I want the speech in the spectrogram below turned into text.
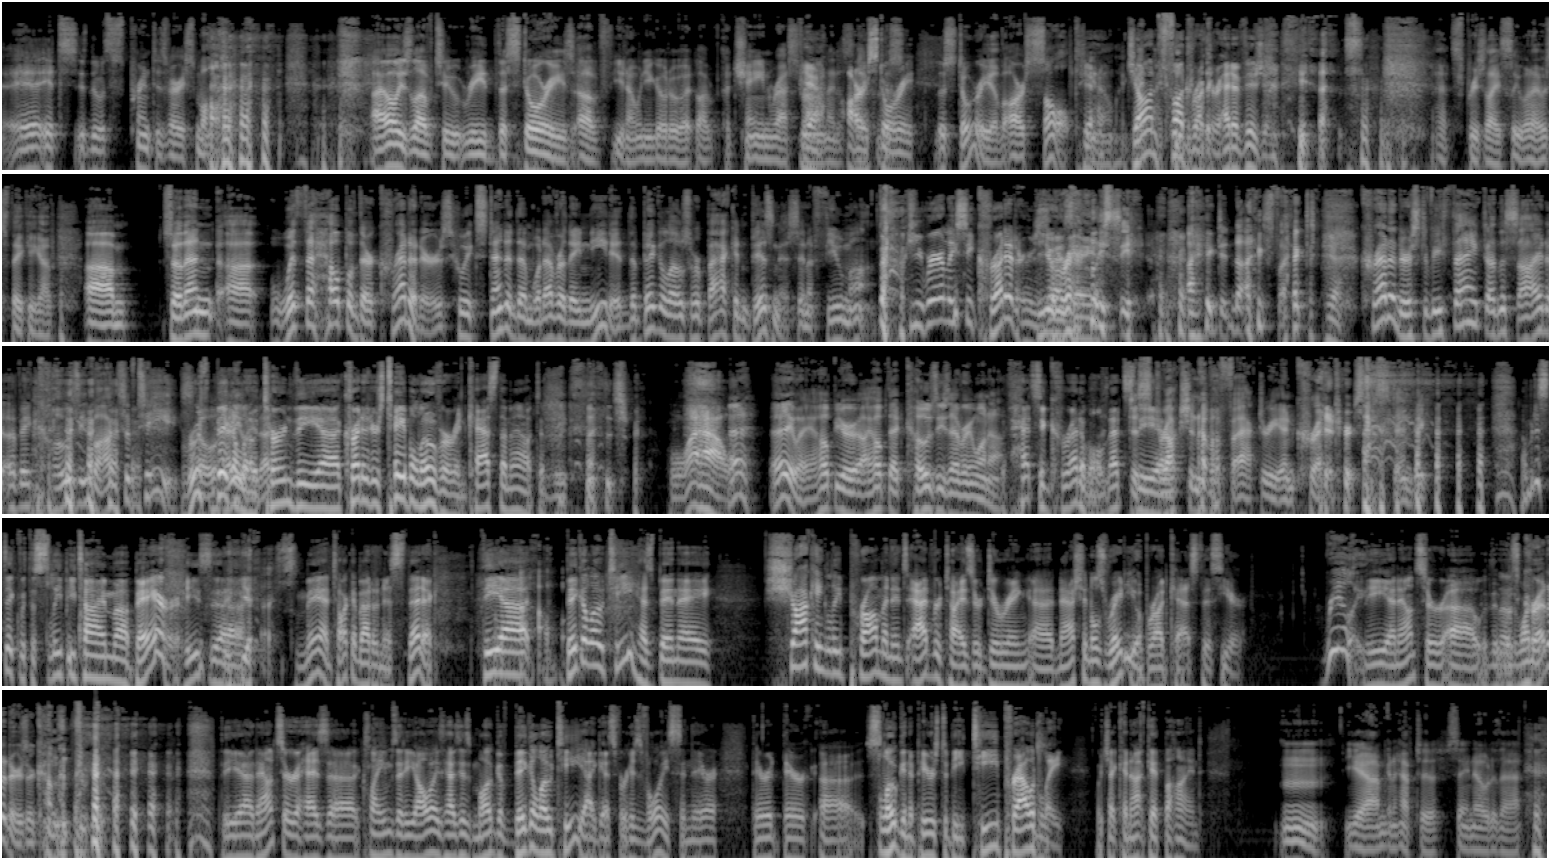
It's this print is very small. I always love to read the stories of you know when you go to a, a chain restaurant Yeah, and it's our like story. the, story of our salt. You know, like, John I- I Fuddrucker had a vision. yes, that's precisely what I was thinking of. Um, so then, uh, with the help of their creditors, who extended them whatever they needed, the Bigelows were back in business in a few months. you rarely see creditors. You rarely see. I did not expect creditors to be thanked on the side of a cozy box of tea. Ruth So, Bigelow anyway, that- turned the uh, creditors' table over and cast them out of the. Wow, Eh, Anyway, I hope you're. I hope that cozies everyone up. that's incredible. That's the. Uh, Destruction of a factory and creditors extending. I'm going to stick with the Sleepytime uh, Bear. He's uh, Yes. man, talk about an aesthetic. The uh, Bigelow Tea has been a shockingly prominent advertiser during uh, Nationals radio broadcast this year. Really, The announcer, uh, the, those one- creditors are coming through. the announcer has uh, claims that he always has his mug of Bigelow tea, I guess, for his voice, and their their their uh, slogan appears to be "Tea proudly," which I cannot get behind. Mm, yeah, I'm going to have to say no to that.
